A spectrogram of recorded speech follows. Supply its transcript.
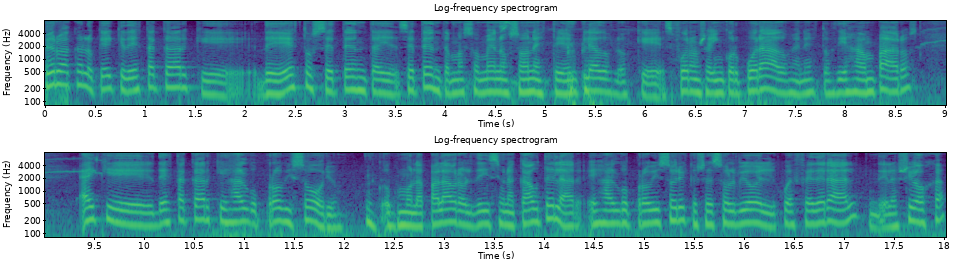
Pero acá lo que hay que destacar que de estos 70, 70 más o menos son este, empleados los que fueron reincorporados en estos 10 amparos, hay que destacar que es algo provisorio, como la palabra le dice, una cautelar, es algo provisorio que resolvió el juez federal de La Rioja,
